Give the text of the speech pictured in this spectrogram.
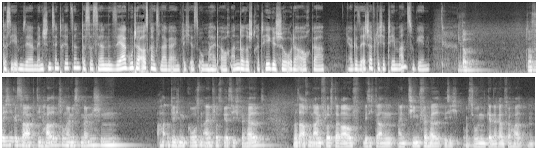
dass sie eben sehr menschenzentriert sind, dass das ja eine sehr gute Ausgangslage eigentlich ist, um halt auch andere strategische oder auch gar ja, gesellschaftliche Themen anzugehen. Ich glaube, du hast richtig gesagt, die Haltung eines Menschen hat natürlich einen großen Einfluss, wie er sich verhält und hat auch einen Einfluss darauf, wie sich dann ein Team verhält, wie sich Organisationen generell verhalten.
